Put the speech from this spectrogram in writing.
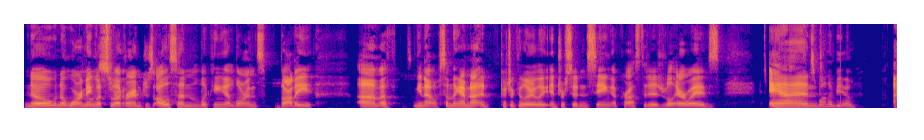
No no warning that's whatsoever. true. I'm just all of a sudden looking at Lauren's body. Um of you know, something I'm not particularly interested in seeing across the digital airwaves. And that's one of you.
